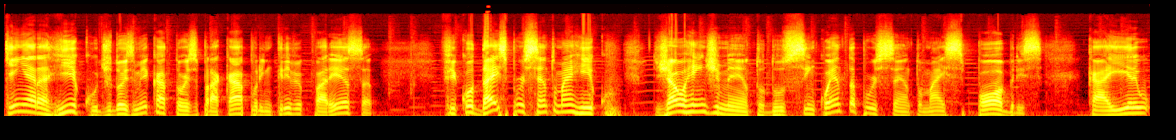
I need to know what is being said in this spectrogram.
quem era rico de 2014 para cá, por incrível que pareça, ficou 10% mais rico. Já o rendimento dos 50% mais pobres caiu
